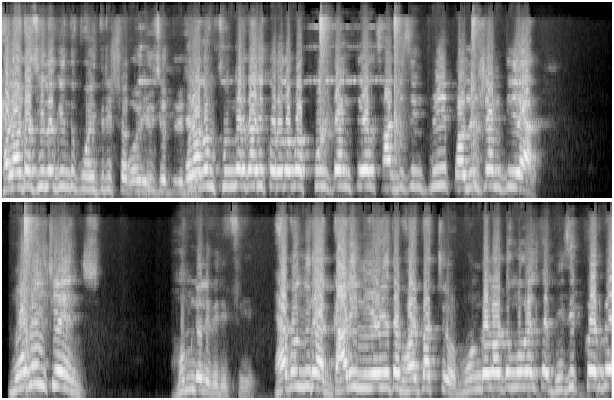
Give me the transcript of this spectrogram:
খেলাটা ছিল কিন্তু পঁয়ত্রিশ 35, 36 এরকম সুন্দর গাড়ি করে দেবো ফুল ট্যাঙ্ক তেল servicing free pollution clear mobil change home delivery free হ্যাঁ বন্ধুরা গাড়ি নিয়ে যেতে ভয় পাচ্ছ? মন্ডল অটোমোবাইলসে ভিজিট করবে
